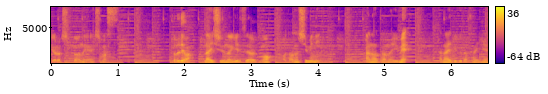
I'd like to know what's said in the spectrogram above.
よろしくお願いします。それでは来週の月曜日もお楽しみに。あなたの夢、かないでくださいね。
